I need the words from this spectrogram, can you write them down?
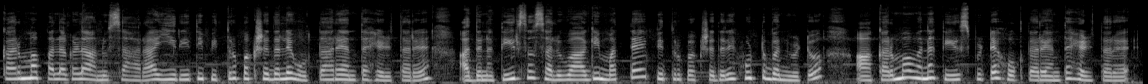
ಕರ್ಮ ಫಲಗಳ ಅನುಸಾರ ಈ ರೀತಿ ಪಿತೃಪಕ್ಷದಲ್ಲೇ ಹುಡ್ತಾರೆ ಅಂತ ಹೇಳ್ತಾರೆ. ಅದನ್ನು ತೀರಿಸೋ ಸಲುವಾಗಿ ಮತ್ತೆ ಪಿತೃಪಕ್ಷದಲ್ಲಿ ಹುಟ್ಟು ಬಂದ್ಬಿಟ್ಟು ಆ ಕರ್ಮವನ್ನು ತೀರಿಸ್ಬಿಟ್ಟೇ ಹೋಗ್ತಾರೆ ಅಂತ ಹೇಳ್ತಾರೆ.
